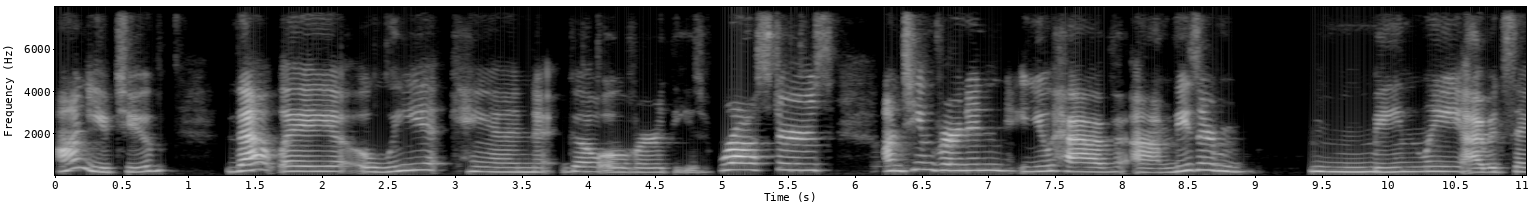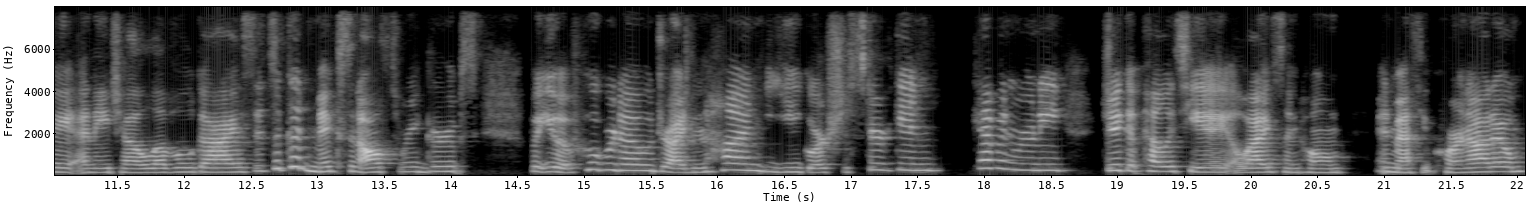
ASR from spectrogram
on YouTube. That way we can go over these rosters. On Team Vernon, you have um, these are mainly, I would say, NHL level guys. It's a good mix in all three groups, but you have Huberdeau, Dryden Hunt, Igor Shesterkin, Kevin Rooney, Jakob Pelletier, Elias Lindholm, and Matthew Coronato.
